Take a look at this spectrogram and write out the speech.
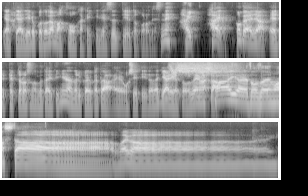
やってあげることが、まあ、効果的ですっていうところですね。はい。はい。今回はじゃあ、えーとペットロスの具体的な乗り越え方、えー教えていただきありがとうございました。はい、ありがとうございました。バイバーイ。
